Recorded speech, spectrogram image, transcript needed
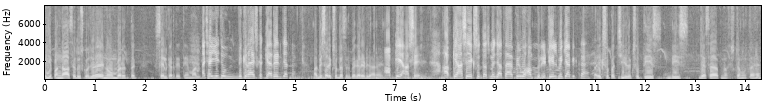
ये पंगास है तो इसको जो है नवंबर तक सेल कर देते हैं माल। अच्छा ये जो बिक रहा है इसका क्या रेट जाता है? अभी सर एक सौ दस रुपये का रेट जा रहा है। आपके यहाँ से? आपके यहाँ से 110 में जाता है फिर वो हम रिटेल में क्या बिकता है? एक सौ पच्चीस एक सौ तीस बीस जैसा अपना सिस्टम होता है।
